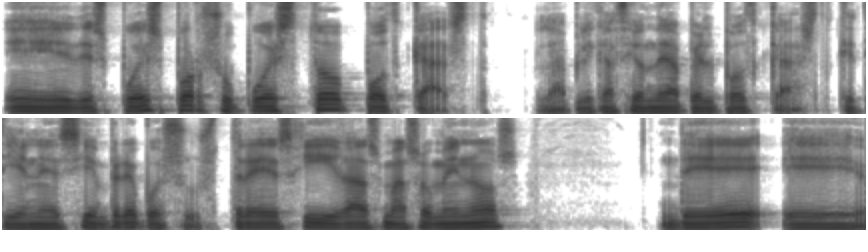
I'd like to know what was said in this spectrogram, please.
Eh, después, por supuesto, podcast la aplicación de Apple Podcast, que tiene siempre pues sus 3 gigas más o menos de, eh,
